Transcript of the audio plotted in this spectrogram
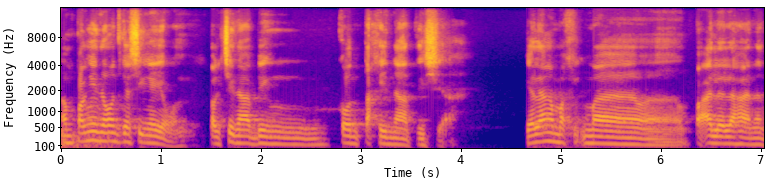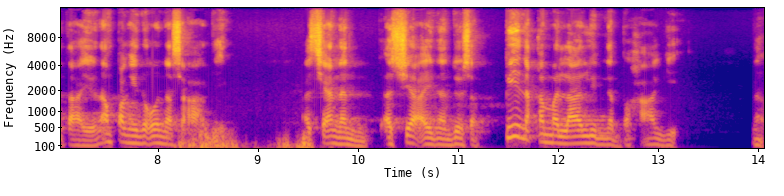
Ang Panginoon kasi ngayon, pag sinabing kontakin natin siya, kailangan maki- mapaalalahanan tayo na ang Panginoon nasa atin. At siya, nan, at siya ay nandoon sa pinakamalalim na bahagi ng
